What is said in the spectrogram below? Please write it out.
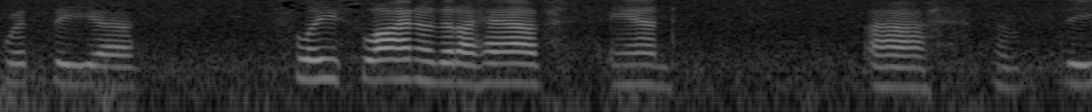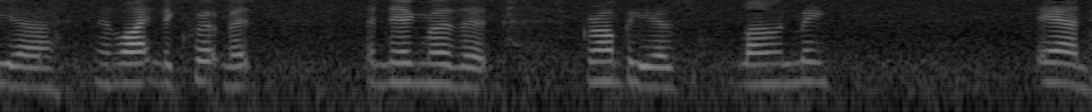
with the uh, fleece liner that I have and uh, the uh, Enlightened Equipment Enigma that Grumpy has loaned me. And,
